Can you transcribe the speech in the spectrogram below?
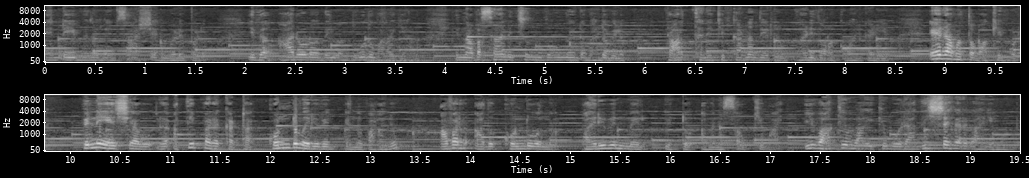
എന്റെയും നിങ്ങളുടെയും സാക്ഷ്യം വെളിപ്പെടും. ഇത് ആരോടോ ദൈവം ദൂത് പറയുകയാണ്. ഇന്ന് അവസാനിച്ചെന്ന് തോന്നുന്നതിന്റെ നടുവിലും പ്രാർത്ഥനയ്ക്കും കണ്ണുനീരിനും വഴി തുറക്കുവാൻ കഴിയും. ഏഴാമത്തെ വാക്യം കൂടെ. പിന്നെ ഏഷ്യാവ് ഒരു അത്തിപ്പഴക്കട്ട കൊണ്ടുവരുവിൻ എന്ന് പറഞ്ഞു. അവർ അത് കൊണ്ടുവന്ന് പരുവിന്മേൽ ഇട്ടു അവന് സൗഖ്യമായി. ഈ വാക്യം വായിക്കുമ്പോൾ ഒരു അതിശയകര കാര്യമുണ്ട്.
